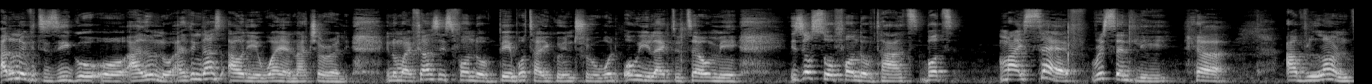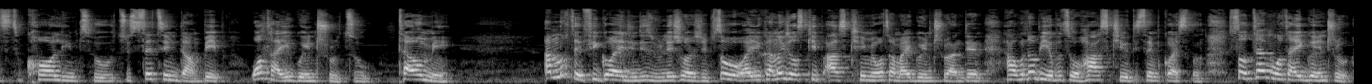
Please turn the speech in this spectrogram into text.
i don't know if it is ego or i don't know. I think that's how they wire naturally. You know my fiance is fond of babe what are you going through? What, what would you like to tell me? He's just so fond of that. But myself recently yeah, i've learned to call him to to sit him down. Babe what are you going through to? Tell me I'm not a figurehead in this relationship, so uh, you cannot just keep asking me what am I going through, and then I will not be able to ask you the same question. So tell me what are you going through?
